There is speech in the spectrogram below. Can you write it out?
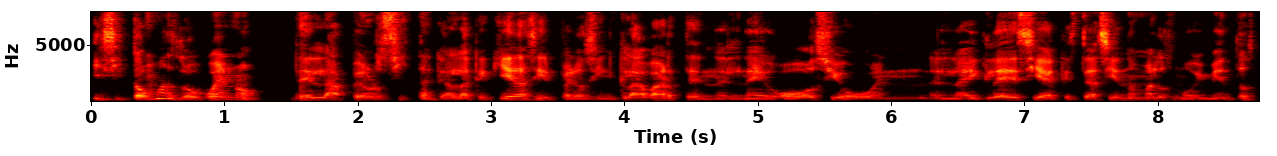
Y si tomas lo bueno de la peorcita a la que quieras ir, pero sin clavarte en el negocio o en, la iglesia que esté haciendo malos movimientos,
